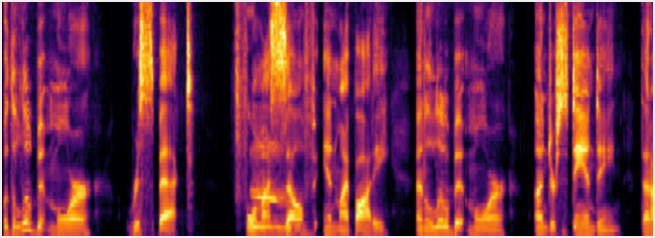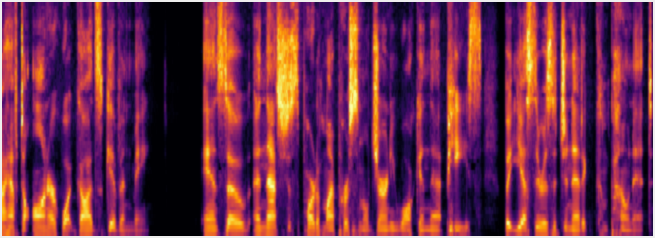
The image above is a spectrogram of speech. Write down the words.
with a little bit more respect for mm. myself in my body and a little bit more understanding that I have to honor what God's given me. And so, and that's just part of my personal journey walk in that piece. But yes, there is a genetic component.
